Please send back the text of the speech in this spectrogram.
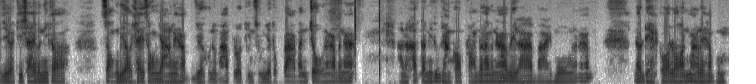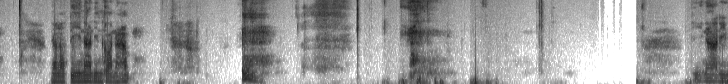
เหยื่อที่ใช้วันนี้ก็2เดียวใช้2อย่างเลยครับเหยื่อคุณภาพโปรตีนสูงเหยื่อตกปลาบันโจนะครับนะ เอาละครับ ตอนนี้ทุกอย่างก็พร้อมแล้วครับนะเวลาบ่ายโมงแล้วนะครับ แล้วแดดก็ร้อนมากเลยครับผม เดี๋ยวเราตีหน้าดินก่อนนะครับตีหน้าดิน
